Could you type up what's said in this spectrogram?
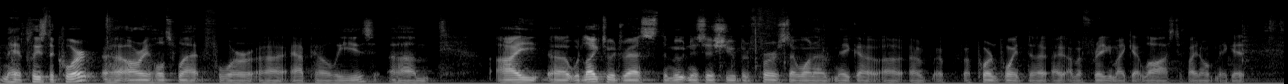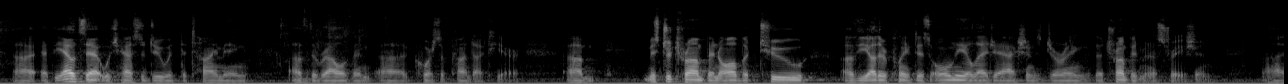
May it please the court, uh, Ari Holtzblatt for uh, appellees. Um, I uh, would like to address the mootness issue, but first I want to make a, a, a, important point that I, am afraid you might get lost if I don't make it uh, at the outset, which has to do with the timing of the relevant uh, course of conduct here. Um, Mr. Trump and all but two of the other plaintiffs only allege actions during the Trump administration. Uh,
